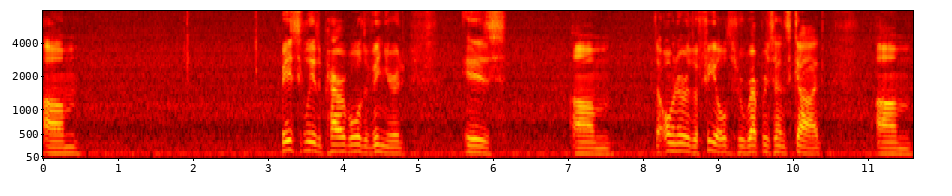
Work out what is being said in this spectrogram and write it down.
Um, basically the parable of the vineyard is um, the owner of the field who represents God um,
